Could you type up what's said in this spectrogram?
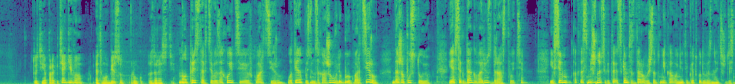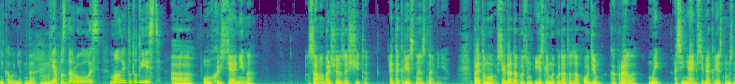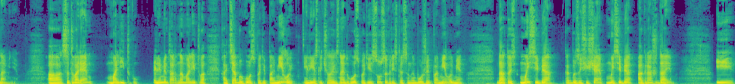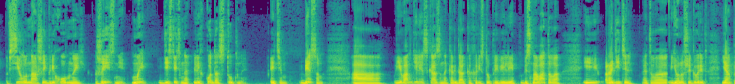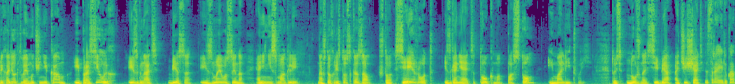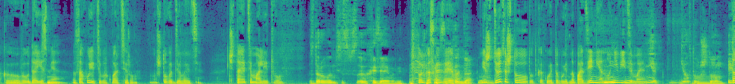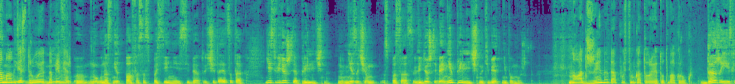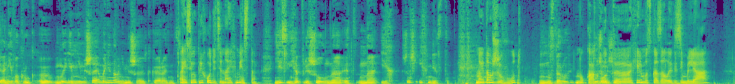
то есть я протягиваю этому бесу руку. Здрасте. Ну вот представьте, вы заходите в квартиру. Вот я, допустим, захожу в любую квартиру, даже пустую. Я всегда говорю «здравствуйте». И всем как-то смешно, все говорят, с кем ты здороваешься, тут никого нет. Я говорю, откуда вы знаете, что здесь никого нет? Да. Я поздоровалась. Мало ли кто тут есть. А у христианина самая большая защита – это крестное знамение. Поэтому всегда, допустим, если мы куда-то заходим, как правило, мы осеняем себя крестным знамением. А, сотворяем молитву. Элементарная молитва хотя бы «Господи, помилуй», или если человек знает «Господи Иисуса Христа, Сына Божий, помилуй меня», да, то есть мы себя как бы защищаем, мы себя ограждаем. И в силу нашей греховной жизни мы действительно легко доступны этим бесам, а в Евангелии сказано, когда ко Христу привели бесноватого, и родитель этого юноши говорит, я приходил к твоим ученикам и просил их изгнать беса из моего сына, и они не смогли. На что Христос сказал, что сей род изгоняется токмо постом и молитвой. То есть нужно себя очищать. Израиль, как в иудаизме? Заходите вы в квартиру, что вы делаете? Читаете молитву, здороваемся с э, хозяевами. Только с хозяевами. да. Не ждете, что тут какое-то будет нападение, но нет, невидимое? Нет, нет. Дело в том, что... Дома, не, где строят, не, например. Не, э, ну, у нас нет пафоса спасения себя. То есть считается так. Если ведешь себя прилично, ну, незачем спасаться. Ведешь себя неприлично, тебе это не поможет. Ну, а джины, допустим, которые тут вокруг? Даже если они вокруг, э, мы им не мешаем, они нам не мешают. Какая разница? А если вы приходите на их место? Если я пришел на, это, на их... Что значит их место? Ну, и там живут. Ну, на здоровье. Ну, как? Кто вот э, Хельмут сказал, их земля.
